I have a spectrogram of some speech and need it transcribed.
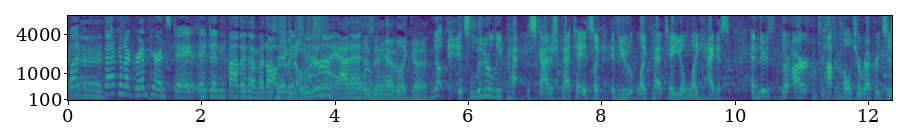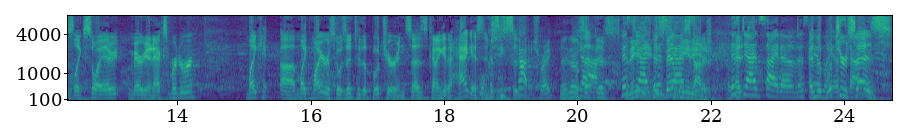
but Eh. back in our grandparents' day, it didn't bother them at all. Does it have They an odor? at it. Does it have like a? No, it's literally pa- Scottish pate. It's like if you like pate, you'll like haggis. And there's there are pop culture references like so I married an axe murderer. Mike uh, Mike Myers goes into the butcher and says, "Can I get a haggis?" Well, and because he's says- Scottish, right? No, no, Yeah. His Canadian. dad- His family's Canadian. Scottish. His And- dad's side of his And the family is butcher says,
